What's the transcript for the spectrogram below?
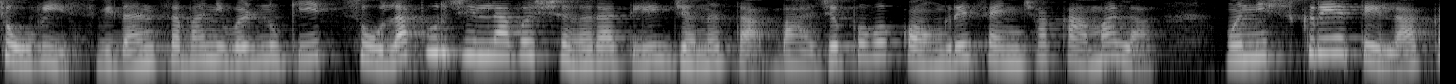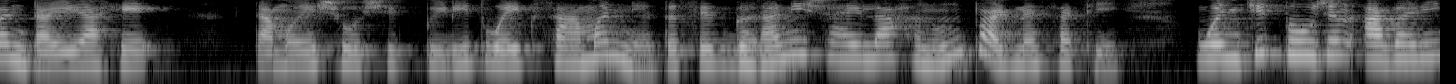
चोवीस विधानसभा निवडणुकीत सोलापूर जिल्हा व शहरातील जनता भाजप व काँग्रेस यांच्या कामाला व निष्क्रियतेला कंटाळली आहे. त्यामुळे शोषित पीडित व एक सामान्य तसेच घराणीशाहीला हाणून पाडण्यासाठी वंचित बहुजन आघाडी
